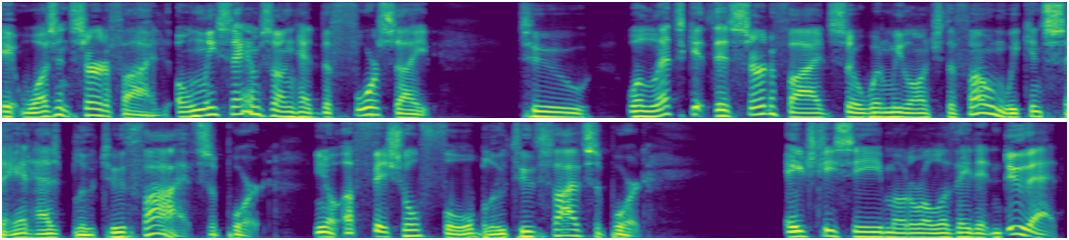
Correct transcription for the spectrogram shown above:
it wasn't certified. Only Samsung had the foresight to Well, let's get this certified so when we launch the phone, we can say it has Bluetooth 5 support, you know, official full Bluetooth 5 support. HTC, Motorola, they didn't do that.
